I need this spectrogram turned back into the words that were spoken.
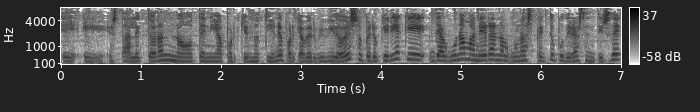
eh, eh, esta lectora no tenía por qué, no tiene por qué haber vivido eso, pero quería que de alguna manera, en algún aspecto, pudiera sentirse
